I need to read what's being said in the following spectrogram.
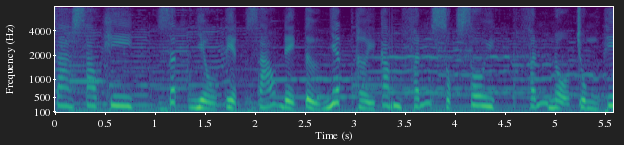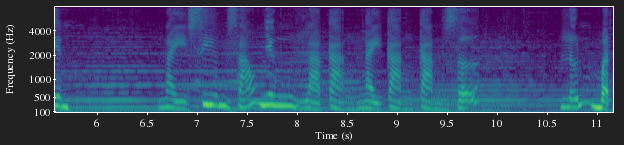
ra sau khi, Rất nhiều tiệt giáo đệ tử nhất thời căm phấn sụp sôi Phấn nộ trùng thiên. Này siêng giáo nhưng là càng ngày càng càn rỡ, Lớn mật,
